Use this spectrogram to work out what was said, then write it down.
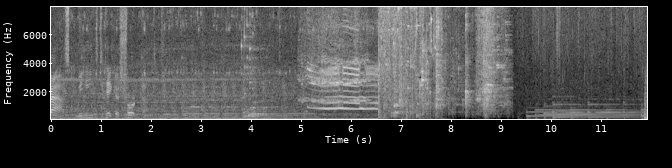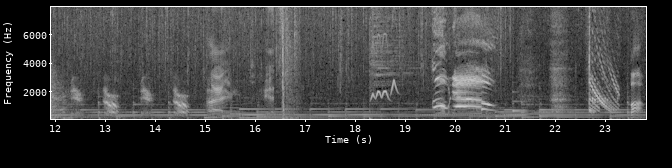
fast. We need to take a shortcut. Oh no! Bob,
